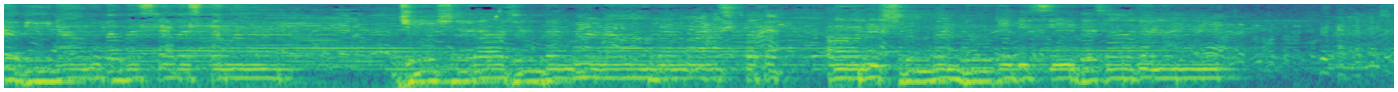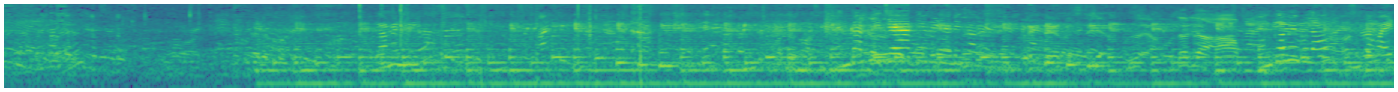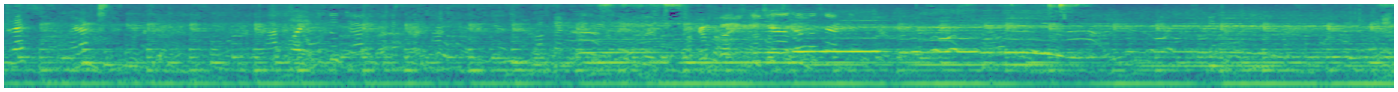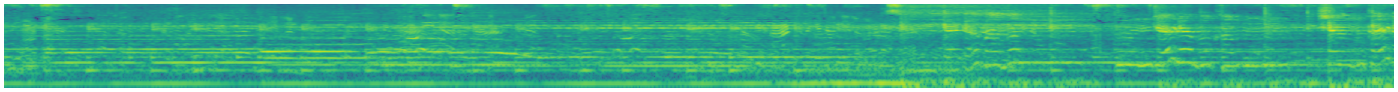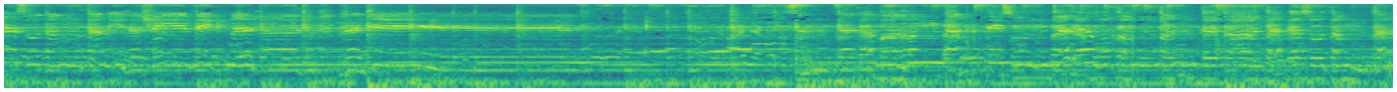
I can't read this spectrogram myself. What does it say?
कवीनामुपमश्रवस्तमम् ज्येष्ठराजम् ब्रह्मणाम् ब्रह्मणस्पत आप। उनको भी बुलाओ white dress madam. Thank you.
